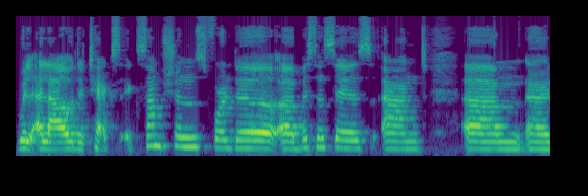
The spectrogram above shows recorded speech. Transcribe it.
will allow the tax exemptions for the uh, businesses and um, uh,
